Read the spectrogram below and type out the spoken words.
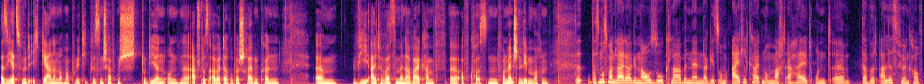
also jetzt würde ich gerne nochmal Politikwissenschaften studieren und eine Abschlussarbeit darüber schreiben können, ähm, wie alte weiße Männer Wahlkampf äh, auf Kosten von Menschenleben machen. Das, das, muss man leider genau so klar benennen. Da geht es um Eitelkeiten, um Machterhalt und äh, da wird alles für in Kauf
